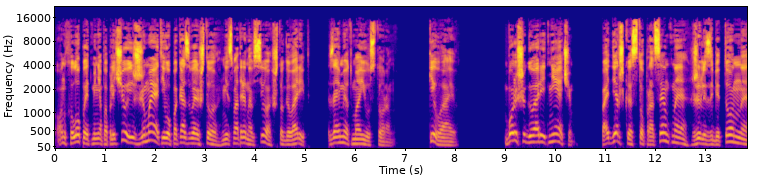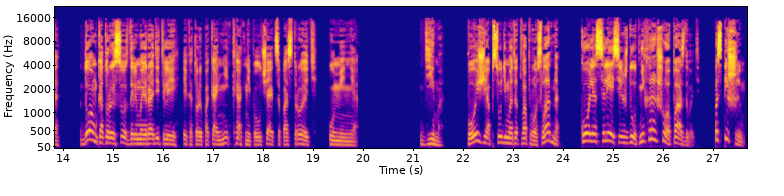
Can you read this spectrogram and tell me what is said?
Он хлопает меня по плечу и сжимает его, показывая, что, несмотря на все, что говорит, займет мою сторону. Киваю. Больше говорить не о чем. Поддержка стопроцентная, железобетонная. Дом, который создали мои родители и который пока никак не получается построить у меня. Дима, Позже обсудим этот вопрос, ладно? Коля с Лесей ждут, нехорошо опаздывать. Поспешим.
